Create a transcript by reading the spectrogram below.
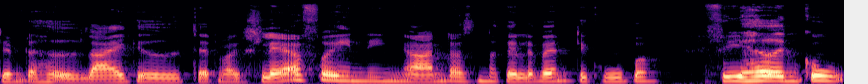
dem, der havde liket Danmarks Lærerforening og andre sådan relevante grupper. For jeg havde en god,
